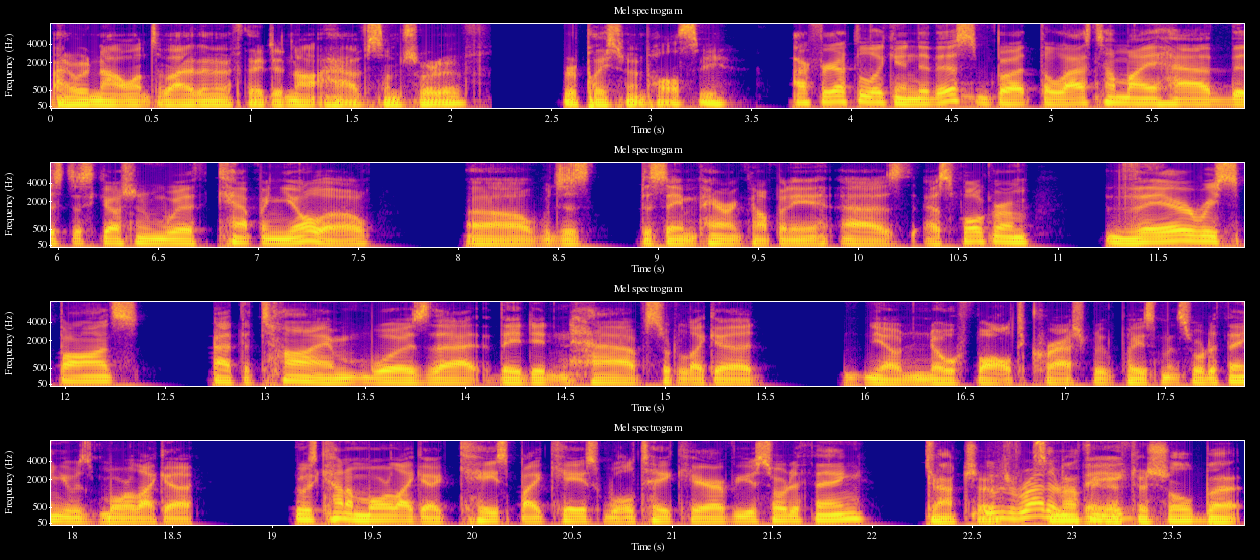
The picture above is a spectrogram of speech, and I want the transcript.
I would not want to buy them if they did not have some sort of replacement policy. I forgot to look into this, but the last time I had this discussion with Campagnolo, uh, which is the same parent company as as Fulcrum, their response at the time was that they didn't have sort of like a you know no fault crash replacement sort of thing. It was more like a it was kind of more like a case by case, we'll take care of you sort of thing. Gotcha. It was So rather nothing vague. official, but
